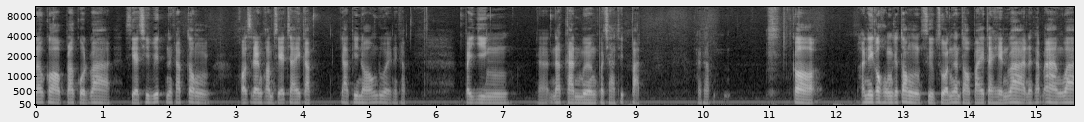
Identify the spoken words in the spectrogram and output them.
แล้วก็ปรากฏว่าเสียชีวิตนะครับต้อง อแสดงความเสียใจกับญาติพี่น้องด้วยนะครับ ไปยิงนะนักการเมืองประชาธิปัตย์นะครับ ก็อันนี้ก็คงจะต้องสืบสวนกันต่อไป แต่เห็นว่านะครับอ้างว่า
